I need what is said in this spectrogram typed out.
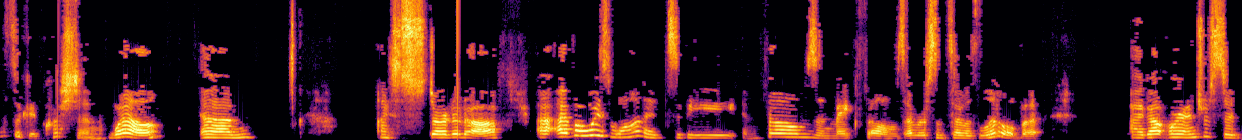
That's a good question. Well, um, I started off I've always wanted to be in films and make films ever since I was little, but I got more interested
